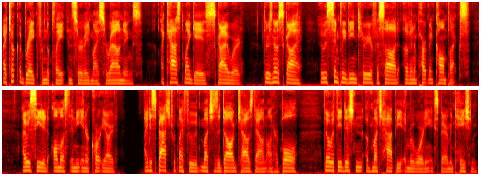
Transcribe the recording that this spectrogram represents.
I took a break from the plate and surveyed my surroundings. I cast my gaze skyward. There was no sky, it was simply the interior facade of an apartment complex. I was seated almost in the inner courtyard. I dispatched with my food much as a dog chows down on her bowl, though with the addition of much happy and rewarding experimentation.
